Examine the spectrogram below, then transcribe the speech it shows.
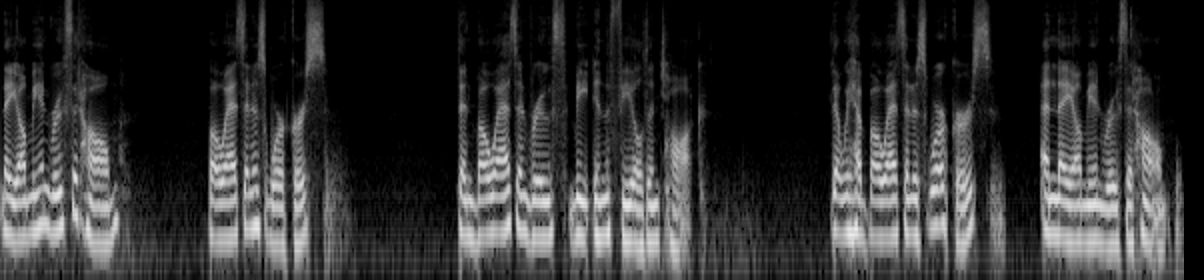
Naomi and Ruth at home, Boaz and his workers. Then Boaz and Ruth meet in the field and talk. Then we have Boaz and his workers, and Naomi and Ruth at home.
